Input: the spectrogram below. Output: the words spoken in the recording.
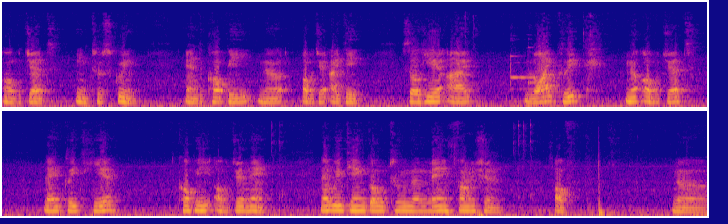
object into screen and copy the object ID. So here I right click the object then click here copy object name then we can go to the main function of the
